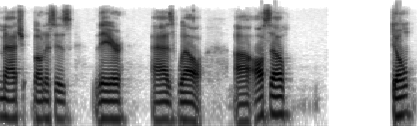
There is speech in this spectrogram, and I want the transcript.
match bonuses there as well. Uh, also, don't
